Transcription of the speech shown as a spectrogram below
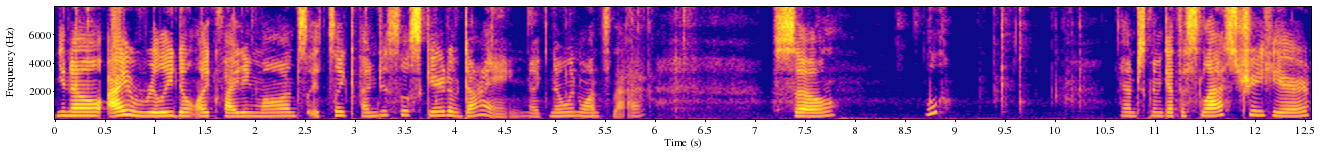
you know, I really don't like fighting mobs. It's like I'm just so scared of dying. Like no one wants that. So, ooh. I'm just gonna get this last tree here,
